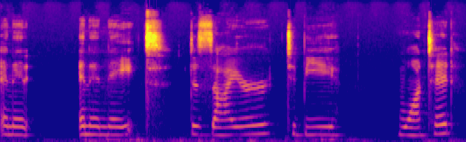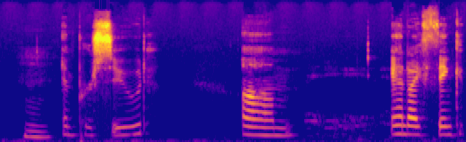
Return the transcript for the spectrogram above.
an, an innate desire to be wanted Hmm. and pursued. Um, and I think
